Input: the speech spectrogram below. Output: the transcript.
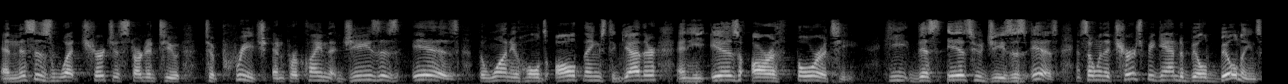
And this is what churches started to, to preach and proclaim that Jesus is the one who holds all things together and he is our authority. He, this is who Jesus is. And so when the church began to build buildings,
